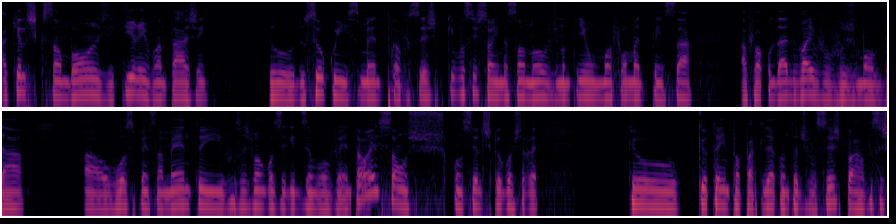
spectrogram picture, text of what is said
aqueles que são bons e tirem vantagem do, do seu conhecimento para vocês, porque vocês ainda são novos, não têm uma forma de pensar. A faculdade vai vos moldar ao vosso pensamento e vocês vão conseguir desenvolver. Então, esses são os conselhos que eu gostaria que eu, que eu tenho para partilhar com todos vocês, para vocês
